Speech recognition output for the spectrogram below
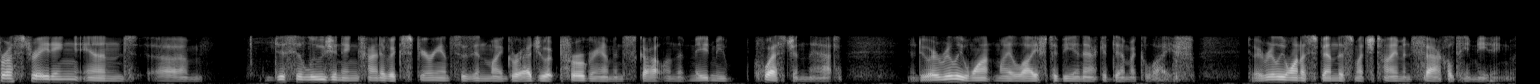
frustrating and um, disillusioning kind of experiences in my graduate program in Scotland that made me question that. You know, do I really want my life to be an academic life? Do I really want to spend this much time in faculty meetings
